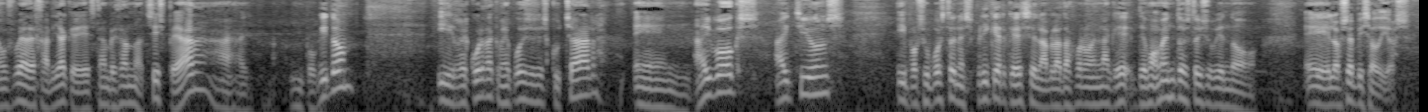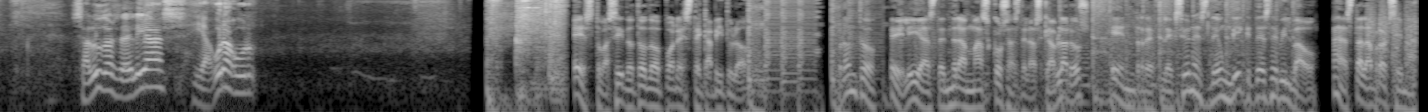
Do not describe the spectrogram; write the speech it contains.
Os voy a dejar ya que está empezando a chispear un poquito. Y recuerda que me puedes escuchar en iBox, iTunes y por supuesto en Spreaker, que es la plataforma en la que de momento estoy subiendo eh, los episodios. Saludos de Elías y agur agur. Esto ha sido todo por este capítulo. Pronto, Elías tendrá más cosas de las que hablaros en Reflexiones de un Geek desde Bilbao. Hasta la próxima.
